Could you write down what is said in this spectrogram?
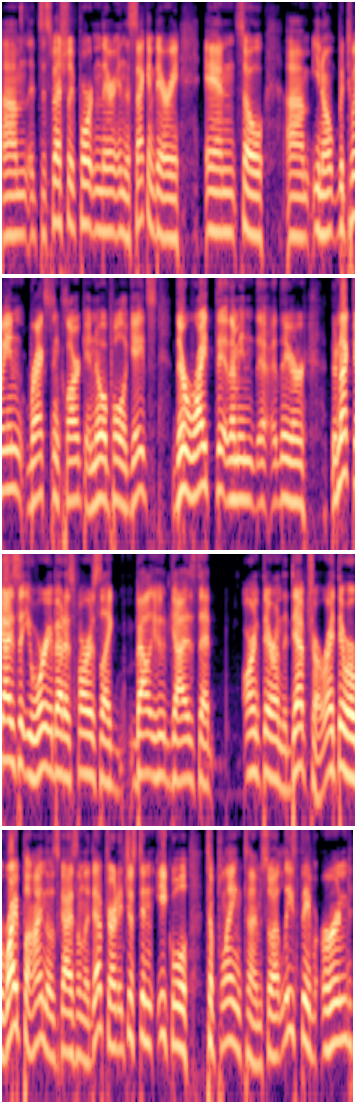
Um, it's especially important there in the secondary, and so um, you know between Braxton Clark and Noa Pola Gates, they're right there. I mean they're they're not guys that you worry about as far as like ballyhooed guys that aren't there on the depth chart, right? They were right behind those guys on the depth chart. It just didn't equal to playing time. So at least they've earned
